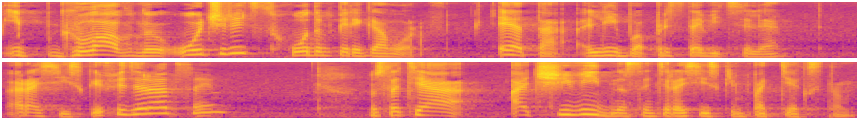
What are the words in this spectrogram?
и главную очередь с ходом переговоров? Это либо представители Российской Федерации, но статья очевидно с антироссийским подтекстом,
